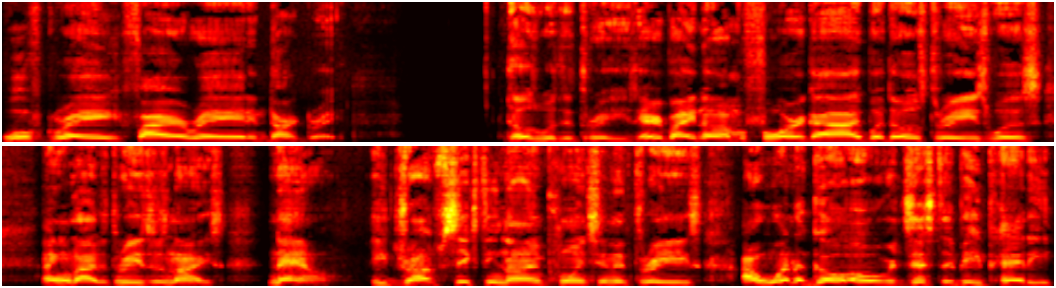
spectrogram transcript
wolf gray, fire red, and dark gray. Those were the threes. Everybody know I'm a four guy, but those threes was I ain't gonna lie, the threes is nice. Now, he dropped 69 points in the threes. I want to go over, just to be petty,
